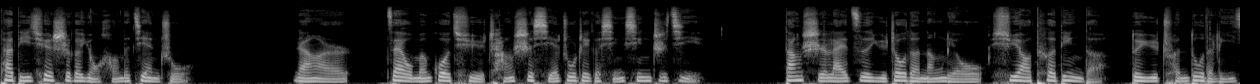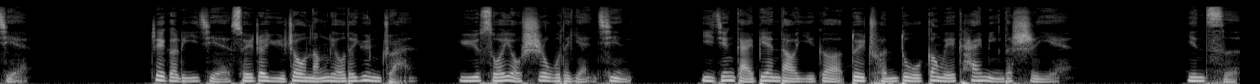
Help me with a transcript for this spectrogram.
它的确是个永恒的建筑。然而，在我们过去尝试协助这个行星之际，当时来自宇宙的能流需要特定的对于纯度的理解。这个理解随着宇宙能流的运转与所有事物的演进，已经改变到一个对纯度更为开明的视野。因此，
